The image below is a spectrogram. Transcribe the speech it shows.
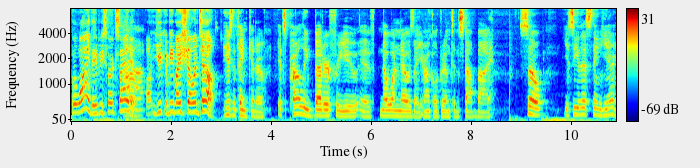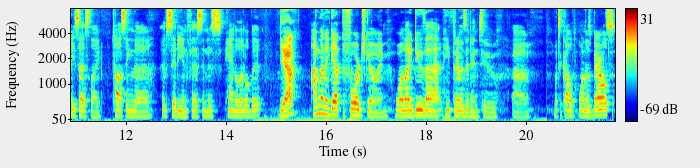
But why? They'd be so excited. Uh, Uh, you can be my show and tell. Here's the thing, kiddo. It's probably better for you if no one knows that your Uncle Grimton stopped by. So, you see this thing here? He says, like, tossing the obsidian fist in his hand a little bit. Yeah? I'm gonna get the forge going. While I do that, he throws it into, uh, what's it called? One of those barrels?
